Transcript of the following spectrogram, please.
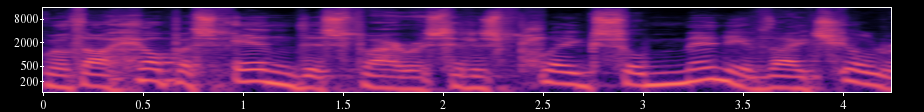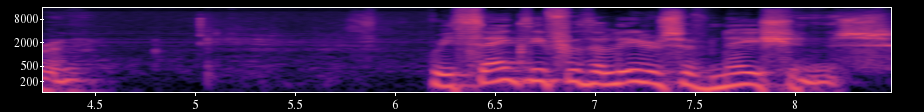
Wilt thou help us end this virus that has plagued so many of thy children? We thank thee for the leaders of nations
